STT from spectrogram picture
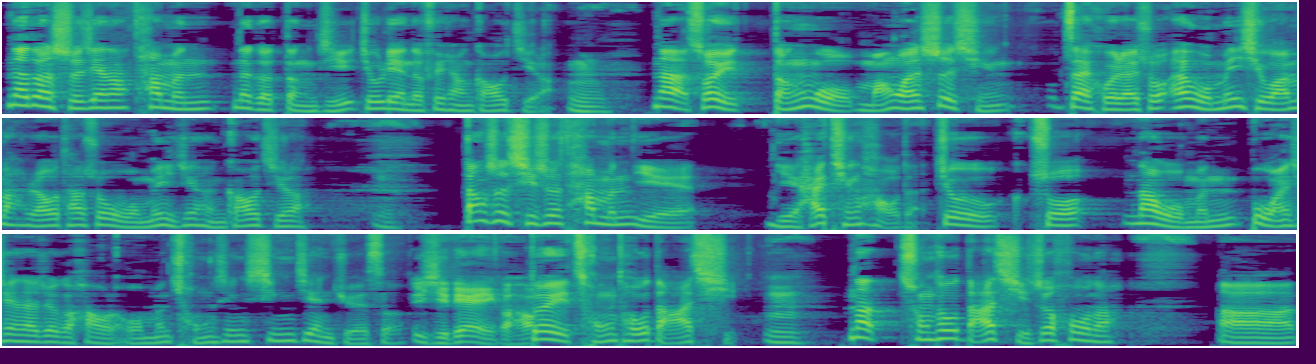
那段时间呢，他们那个等级就练得非常高级了。嗯那所以等我忙完事情再回来说，哎，我们一起玩吧。然后他说我们已经很高级了。嗯，当时其实他们也也还挺好的，就说那我们不玩现在这个号了，我们重新新建角色，一起练一个号，对，从头打起。嗯那从头打起之后呢，啊、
